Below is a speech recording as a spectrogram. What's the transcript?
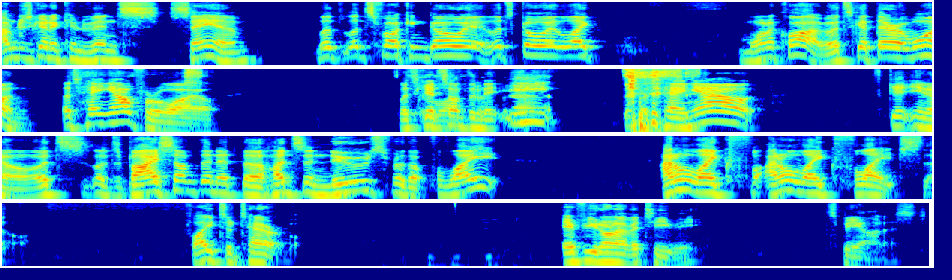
I'm just gonna convince Sam. Let Let's fucking go. At, let's go at like one o'clock. Let's get there at one. Let's hang out for a while. Let's get something to that. eat. Let's hang out. Let's get you know. Let's let's buy something at the Hudson News for the flight. I don't like I don't like flights though. Flights are terrible. If you don't have a TV, let's be honest.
